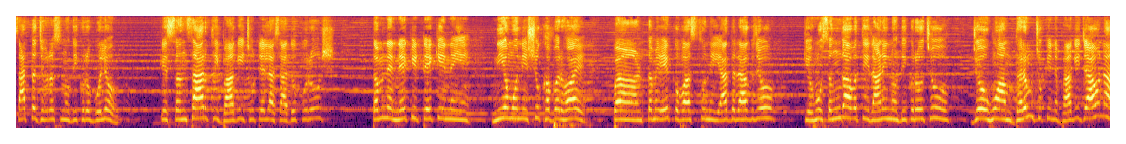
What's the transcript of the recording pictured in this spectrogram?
સાત જ વર્ષનો દીકરો બોલ્યો કે સંસારથી ભાગી છૂટેલા સાધુ પુરુષ, તમને નેકી ટેકીની નિયમોની શું ખબર હોય? પણ તમે એક વસ્તુને યાદ રાખજો કે હું સંગાવતી રાણીનો દીકરો છું. જો હું આમ ધર્મ ચૂકીને ભાગી જાઉં ને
